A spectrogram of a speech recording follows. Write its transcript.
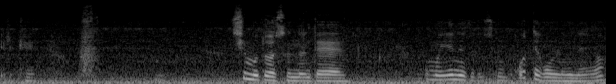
이렇게 심어두었었는데, 어머, 얘네들이 지금 꽃대가 올라오네요.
